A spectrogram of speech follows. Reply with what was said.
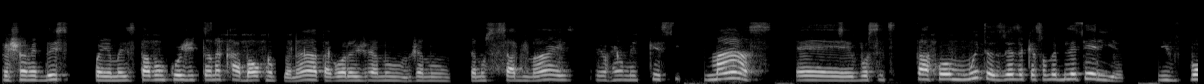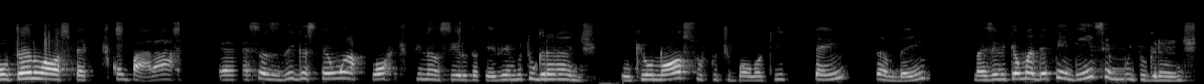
fechamento da Espanha, mas estavam cogitando acabar o campeonato, agora já não, já não, já não se sabe mais. Eu realmente esqueci. Mas é, você destacou muitas vezes a questão da bilheteria. E voltando ao aspecto de comparar, essas ligas têm um aporte financeiro da TV muito grande. O que o nosso futebol aqui tem também, mas ele tem uma dependência muito grande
